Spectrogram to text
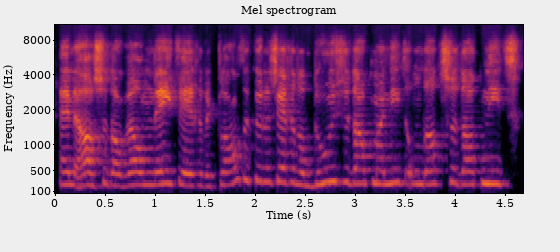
En als ze dan wel nee tegen de klanten kunnen zeggen, dan doen ze dat maar niet omdat ze dat niet,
